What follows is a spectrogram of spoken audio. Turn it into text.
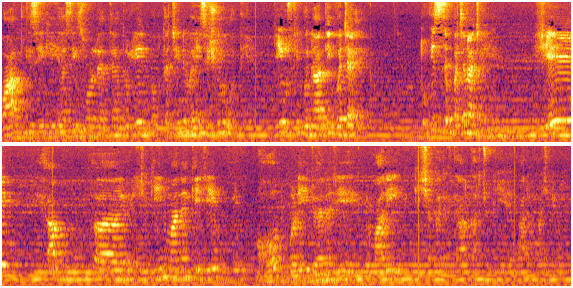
बात किसी की ऐसी सुन लेते हैं तो ये नुकतचीनी वहीं से शुरू होती है। ये उसकी बुनियादी वजह है। तो इससे बचना चाहिए। ये आप यकीन माने कि ये बहुत बड़ी जो है ना, ये एक बीमारी की शक्ल इख्तियार कर चुकी है हमारे माशरे में।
